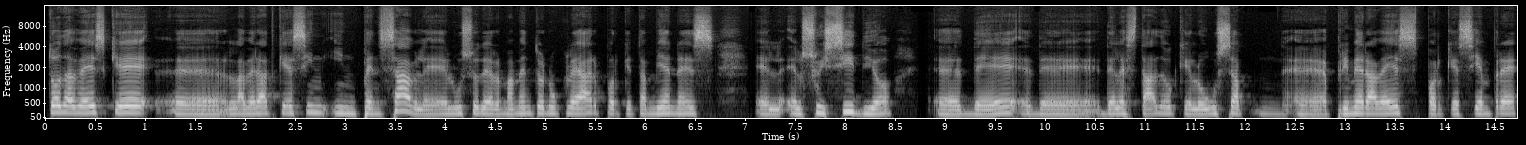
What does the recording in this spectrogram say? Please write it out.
toda vez que eh, la verdad que es impensable el uso de armamento nuclear porque también es el suicidio eh, de, del Estado que lo usa eh, primera vez porque siempre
